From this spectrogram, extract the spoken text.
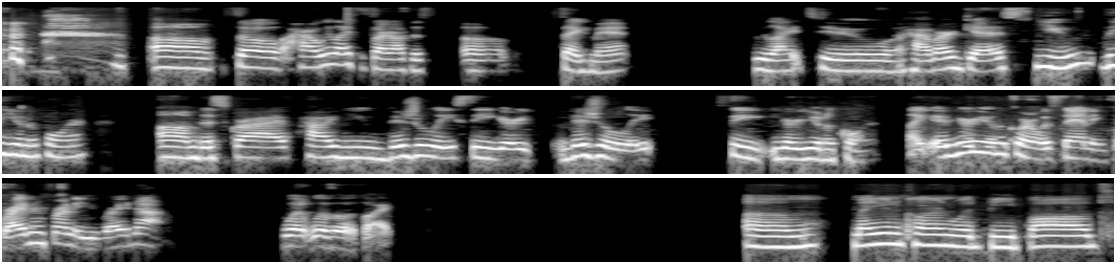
guest. um, so how we like to start off this um segment, we like to have our guest, you, the unicorn, um, describe how you visually see your visually see your unicorn. Like if your unicorn was standing right in front of you right now, what would it look like? Um, my unicorn would be bald,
